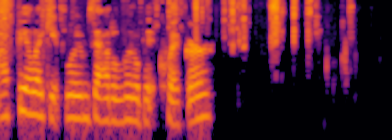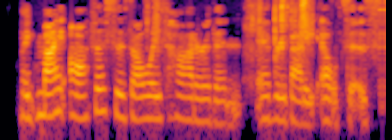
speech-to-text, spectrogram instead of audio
I feel like it blooms out a little bit quicker. Like my office is always hotter than everybody else's.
